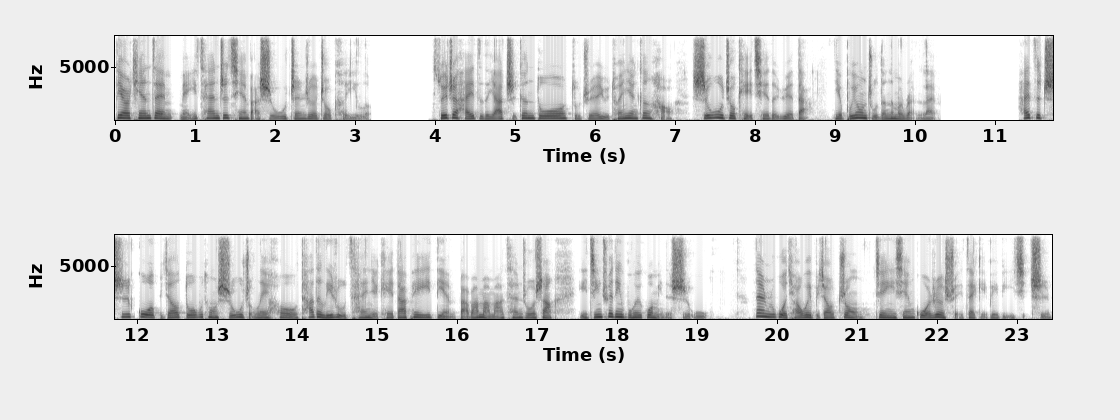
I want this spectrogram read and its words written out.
第二天在每一餐之前把食物蒸热就可以了。随着孩子的牙齿更多，咀嚼与吞咽更好，食物就可以切得越大，也不用煮得那么软烂。孩子吃过比较多不同食物种类后，他的离乳餐也可以搭配一点爸爸妈妈餐桌上已经确定不会过敏的食物。但如果调味比较重，建议先过热水再给 baby 一起吃。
